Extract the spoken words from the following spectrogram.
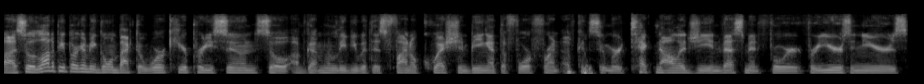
Uh, so a lot of people are going to be going back to work here pretty soon. So I've got, I'm going to leave you with this final question: being at the forefront of consumer technology investment for for years and years,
